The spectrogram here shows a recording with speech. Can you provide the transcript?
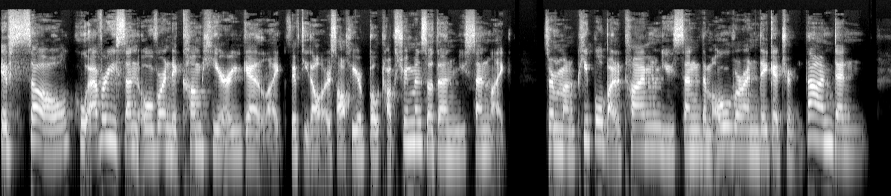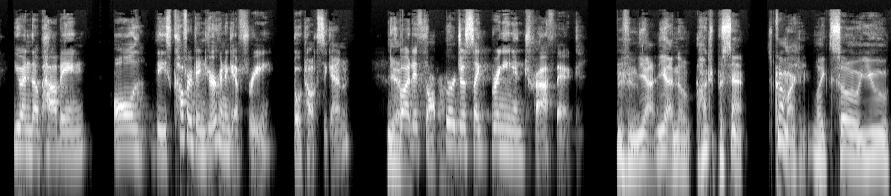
If so, whoever you send over and they come here, you get like $50 off your Botox treatment. So then you send like a certain amount of people. By the time you send them over and they get treatment done, then you end up having all these covered and you're going to get free Botox again. Yeah. But it's also just like bringing in traffic. Mm-hmm. Yeah. Yeah. No, 100%. It's crowd marketing. Like, so you,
